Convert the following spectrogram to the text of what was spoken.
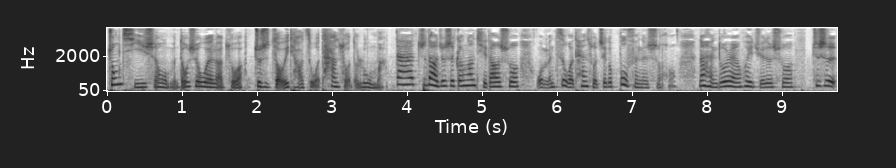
终其一生，我们都是为了做，就是走一条自我探索的路嘛。大家知道，就是刚刚提到说我们自我探索这个部分的时候，那很多人会觉得说，就是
